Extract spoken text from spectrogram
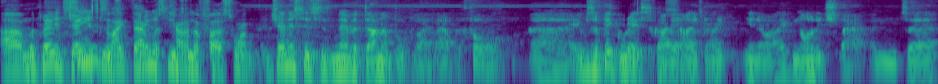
Um, well, Gen- it Genesis, seems like that Genesis was kind of the first one. Genesis had never done a book like that before. Uh, it was a big risk. I, I, I, you know, I acknowledge that, and uh,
